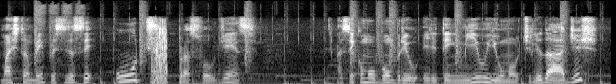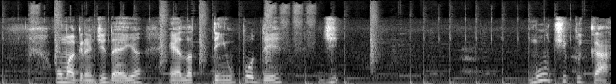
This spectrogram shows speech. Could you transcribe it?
mas também precisa ser útil para a sua audiência. Assim como o Bombril ele tem mil e uma utilidades, uma grande ideia ela tem o poder de multiplicar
